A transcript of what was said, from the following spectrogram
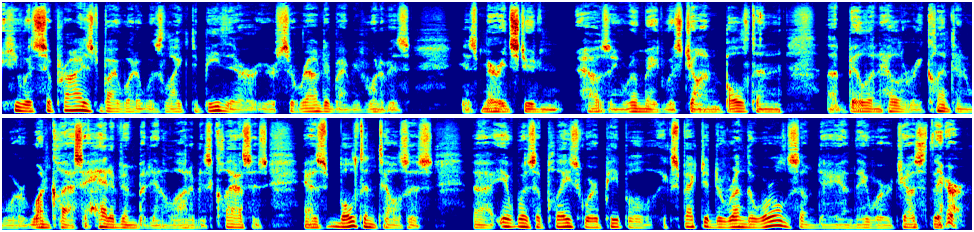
he was surprised by what it was like to be there. You're surrounded by one of his his married student housing roommate was John Bolton. Uh, Bill and Hillary Clinton were one class ahead of him, but in a lot of his classes, as Bolton tells us, uh, it was a place where people expected to run the world someday, and they were just there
